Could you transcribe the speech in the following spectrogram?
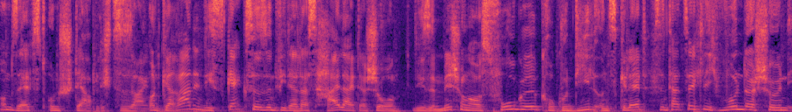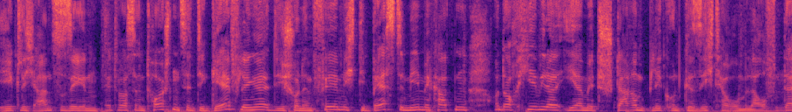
um selbst unsterblich zu sein. Und gerade die Skexe sind wieder das Highlight der Show. Diese Mischung aus Vogel, Krokodil und Skelett sind tatsächlich wunderschön eklig anzusehen. Etwas enttäuschend sind die Gelflinge, die schon im Film nicht die beste Mimik hatten und auch hier wieder eher mit starrem Blick und Gesicht herumlaufen. Da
